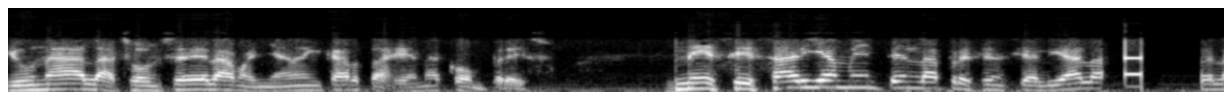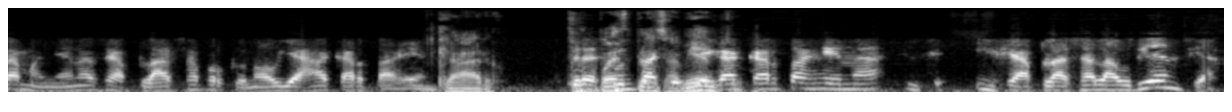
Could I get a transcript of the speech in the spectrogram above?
y una a las once de la mañana en Cartagena con preso. Necesariamente en la presencialidad la de la mañana se aplaza porque uno viaja a Cartagena. Claro. Resulta que llega a Cartagena y se aplaza la audiencia.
